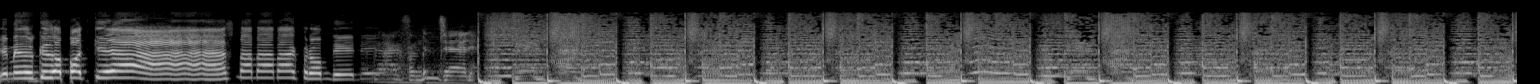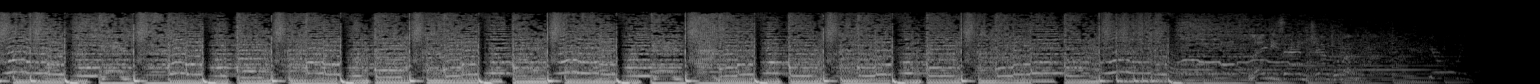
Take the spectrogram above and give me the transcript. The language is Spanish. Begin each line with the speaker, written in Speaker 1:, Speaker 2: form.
Speaker 1: Bienvenido al Kudo Podcast. Mama from the.
Speaker 2: Back from the dead.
